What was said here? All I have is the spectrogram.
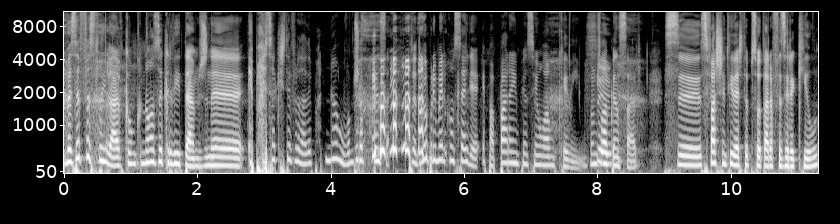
Mas a facilidade com que nós acreditamos na. Epá, será que isto é verdade? Epá, não, vamos só pensar. Portanto, o meu primeiro conselho é: epá, parem e pensem lá um bocadinho. Vamos Sim. lá pensar. Se, se faz sentido esta pessoa estar a fazer aquilo.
